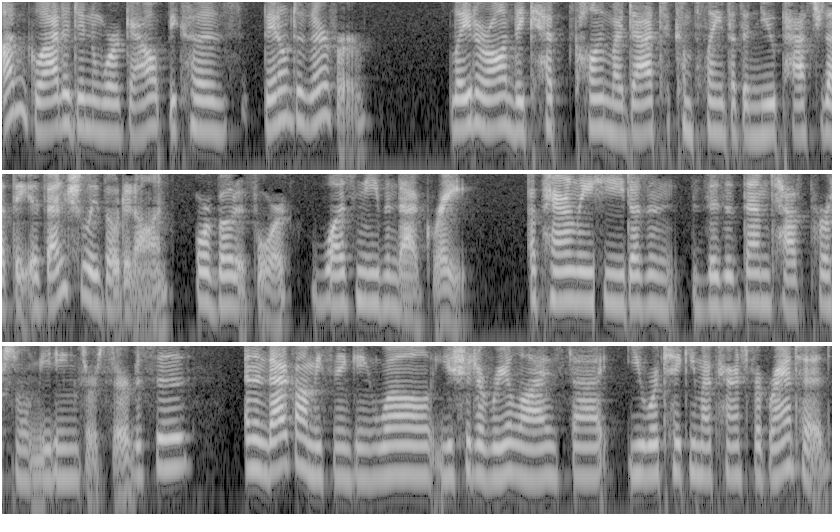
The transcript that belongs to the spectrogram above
I'm glad it didn't work out because they don't deserve her. Later on, they kept calling my dad to complain that the new pastor that they eventually voted on or voted for wasn't even that great. Apparently, he doesn't visit them to have personal meetings or services. And then that got me thinking, well, you should have realized that you were taking my parents for granted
